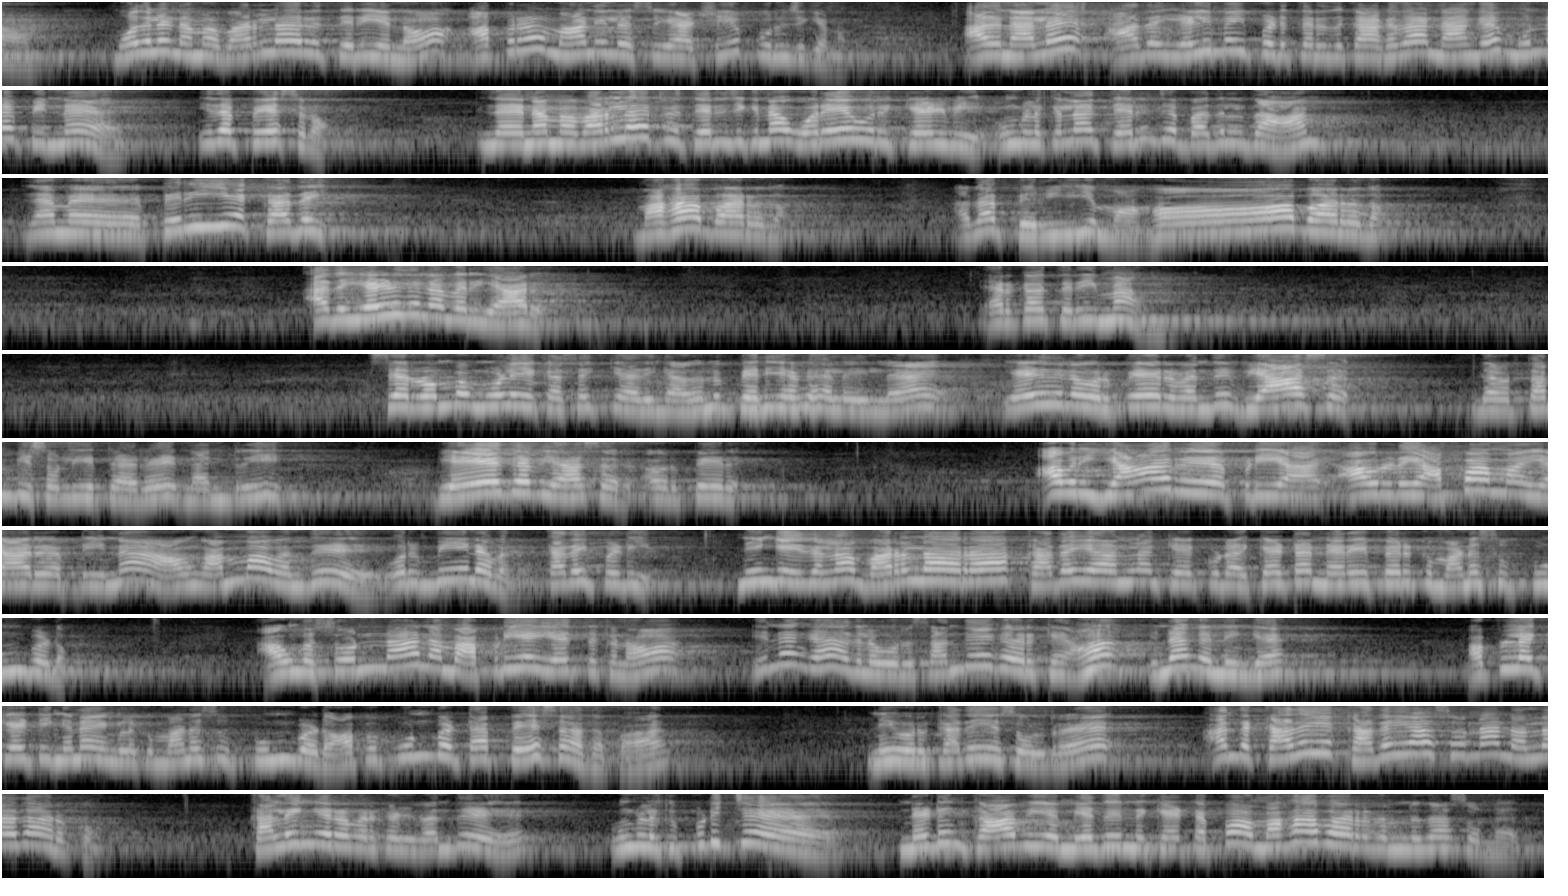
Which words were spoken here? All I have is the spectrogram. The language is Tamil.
முதல்ல நம்ம வரலாறு தெரியணும் அப்புறம் மாநில சுயாட்சியை புரிஞ்சுக்கணும். அதனால் அதை எளிமைப்படுத்துறதுக்காக தான் நாங்கள் முன்ன பின்ன இதை பேசுகிறோம் இந்த நம்ம வரலாற்றை தெரிஞ்சுக்கினா ஒரே ஒரு கேள்வி உங்களுக்கெல்லாம் தெரிஞ்ச பதில் தான் நம்ம பெரிய கதை மகாபாரதம். அதான் பெரிய மகாபாரதம். அதை எழுதினவர் யார்? யாருக்காவது தெரியுமா? சரி ரொம்ப மூளையை கசைக்காதீங்க அது ஒன்றும் பெரிய வேலை இல்லை. எழுதின ஒரு பேர் வந்து வியாசர். இந்த ஒரு தம்பி சொல்லிட்டாரு நன்றி. வேத வியாசர் அவர் பேர். அவர் யார் அப்படி? அவருடைய அப்பா அம்மா யார் அப்படின்னா அவங்க அம்மா வந்து ஒரு மீனவர் கதைப்படி. நீங்கள் இதெல்லாம் வரலாறா கதையான்லாம் கேட்கக்கூடாது. கேட்டால் நிறைய பேருக்கு மனசு புண்படும். அவங்க சொன்னால் நம்ம அப்படியே ஏற்றுக்கணும் என்னங்க அதில் ஒரு சந்தேகம் இருக்கேன் ஆ என்னங்க நீங்கள் அப்படிலாம் கேட்டிங்கன்னா எங்களுக்கு மனசு புண்படும். அப்போ புண்பட்டால் பேசாதப்பா. நீ ஒரு கதையை சொல்கிற அந்த கதையை கதையாக சொன்னால் நல்லா தான் இருக்கும். கலைஞர் அவர்கள் வந்து உங்களுக்கு பிடிச்ச நெடுங்காவியம் எதுன்னு கேட்டப்போ மகாபாரதம்னு தான் சொன்னார்.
